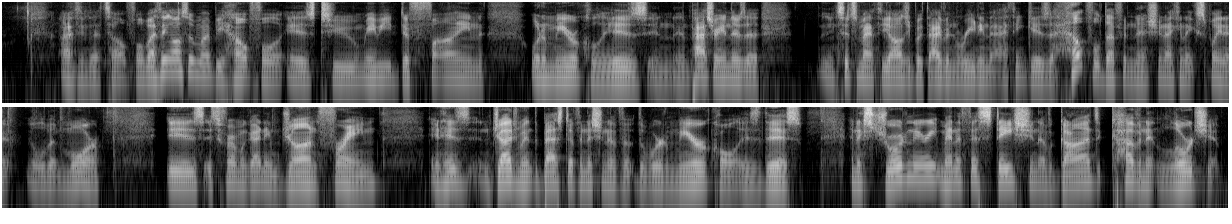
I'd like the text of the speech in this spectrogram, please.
I think that's helpful. But I think also might be helpful is to maybe define what a miracle is. And, and Pastor Hayden, there's a in systematic theology book that I've been reading that I think is a helpful definition. I can explain it a little bit more. is it's from a guy named John Frame. In his judgment, the best definition of the word miracle is this an extraordinary manifestation of God's covenant lordship.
